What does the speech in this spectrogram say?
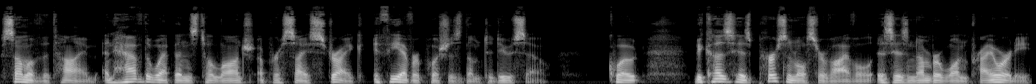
some of the time and have the weapons to launch a precise strike if he ever pushes them to do so. Quote, because his personal survival is his number one priority,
